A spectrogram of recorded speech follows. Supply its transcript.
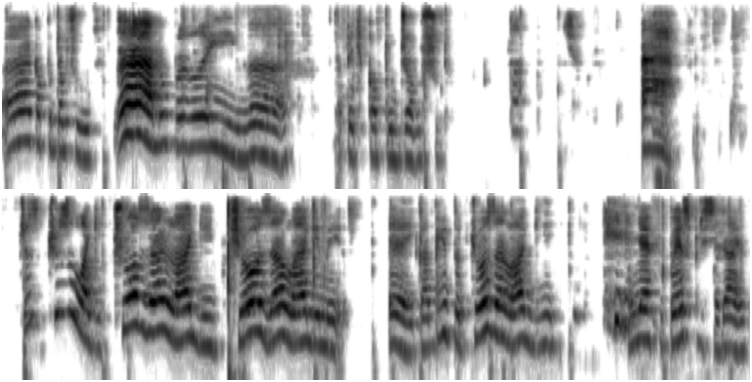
А, капут джамшут. А, ну блин, на. Опять капут джамшут. А, Чё за лаги? Чё за лаги? Чё за лаги? Эй, компьютер, чё за лаги? У меня FPS приседает.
